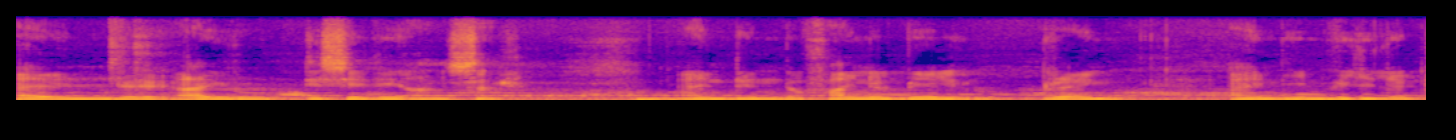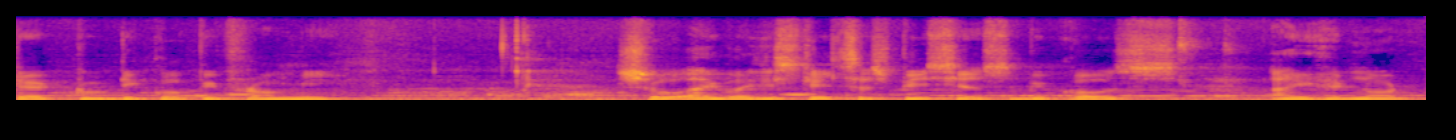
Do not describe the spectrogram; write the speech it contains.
and uh, I wrote this is the answer. And then the final bell rang and invigilator took the copy from me. So I was still suspicious because I had not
